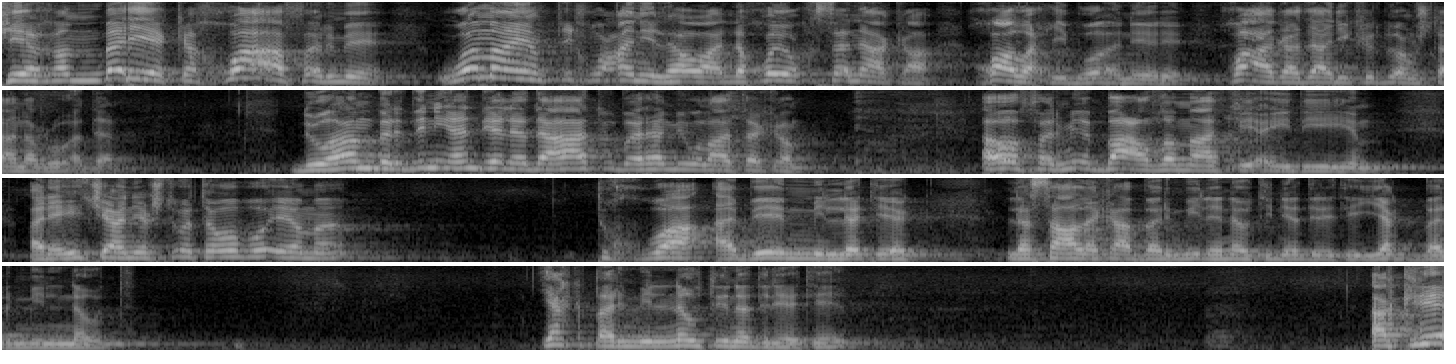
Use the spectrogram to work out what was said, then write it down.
پێغەمبەرێک کە خوا ئەفەرموێ وما ینطق عن الهوا لە خۆیەوە قسە ناکا خوا وەحی بۆ ئەنێرێ خوا ئاگاداری کردوە ئەم شتانە ڕوو ئەدەن دووهەم بردنی هەندێ لە داهات و بەرهەمی وڵاتەکەم ئەوە فەرمێ بعض ما فی ئەیدیهم ئەرێ هیچیان هێشتوەتەوە بۆ ئێمە توخوا ئەبێ میلەتێک لە ساڵێکا بەرمیلێ نەوتی نەدرێتێ یەک بەرمیل نەوت یەک بەرمیل نەوتی نەدرێتێ ئەکرێ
